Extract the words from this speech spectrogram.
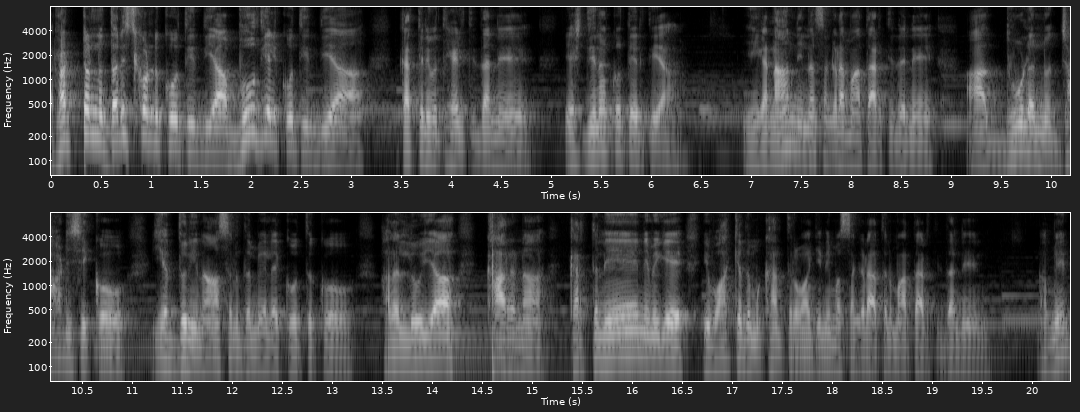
ರಟ್ಟನ್ನು ಧರಿಸ್ಕೊಂಡು ಕೂತಿದ್ದೀಯಾ? ಬೂದಿಯಲ್ಲಿ ಕೂತಿದ್ದೀಯಾ? ಕತ್ತನಿವತ್ತು ಹೇಳ್ತಿದ್ದಾನೆ, ಎಷ್ಟು ದಿನ ಕೂತಿರ್ತೀಯ? ಈಗ ನಾನು ನಿನ್ನ ಸಂಗಡ ಮಾತಾಡ್ತಿದ್ದೇನೆ. ಆ ಧೂಳನ್ನು ಜಾಡಿಸಿಕೋ ಎದ್ದು ನಿನ್ನ ಆಸನದ ಮೇಲೆ ಕೂತುಕೋ. ಅಲ್ಲೂಯ್ಯ ಕಾರಣ ಕರ್ತನೇ ನಿಮಗೆ ಈ ವಾಕ್ಯದ ಮುಖಾಂತರವಾಗಿ ನಿಮ್ಮ ಸಂಗಡ ಆತನು ಮಾತಾಡ್ತಿದ್ದಾನೆ. ಆಮೇನ್.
